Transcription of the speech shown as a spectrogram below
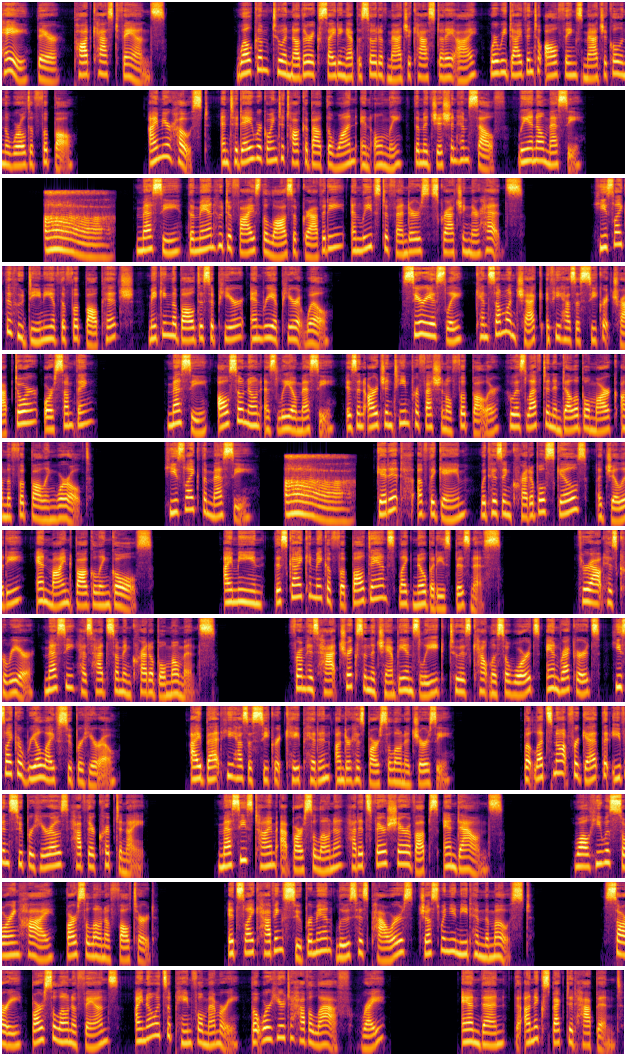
Hey there, podcast fans. Welcome to another exciting episode of Magicast.ai, where we dive into all things magical in the world of football. I'm your host, and today we're going to talk about the one and only, the magician himself, Lionel Messi. Ah, Messi, the man who defies the laws of gravity and leaves defenders scratching their heads. He's like the Houdini of the football pitch, making the ball disappear and reappear at will. Seriously, can someone check if he has a secret trapdoor or something? Messi, also known as Leo Messi, is an Argentine professional footballer who has left an indelible mark on the footballing world. He's like the Messi, ah, get it, of the game, with his incredible skills, agility, and mind boggling goals. I mean, this guy can make a football dance like nobody's business. Throughout his career, Messi has had some incredible moments. From his hat tricks in the Champions League to his countless awards and records, he's like a real life superhero. I bet he has a secret cape hidden under his Barcelona jersey. But let's not forget that even superheroes have their kryptonite. Messi's time at Barcelona had its fair share of ups and downs. While he was soaring high, Barcelona faltered. It's like having Superman lose his powers just when you need him the most. Sorry, Barcelona fans, I know it's a painful memory, but we're here to have a laugh, right? And then, the unexpected happened.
